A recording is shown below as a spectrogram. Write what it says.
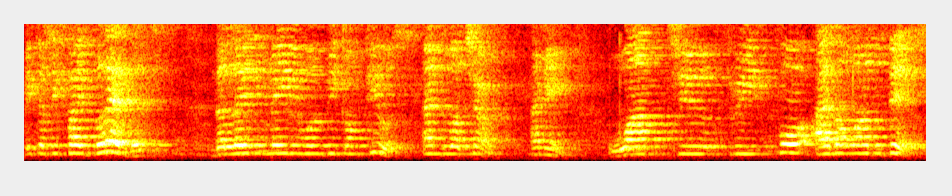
Because if I blend it, the lady maybe will be confused and do a turn. I mean, one, two, three, four. I don't want to do this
